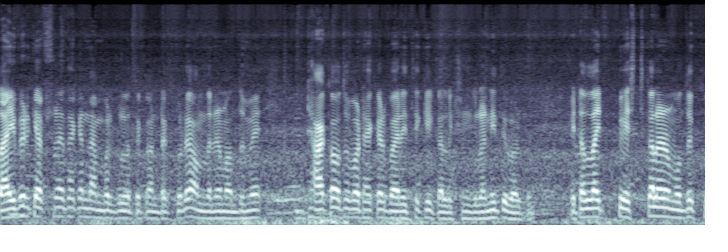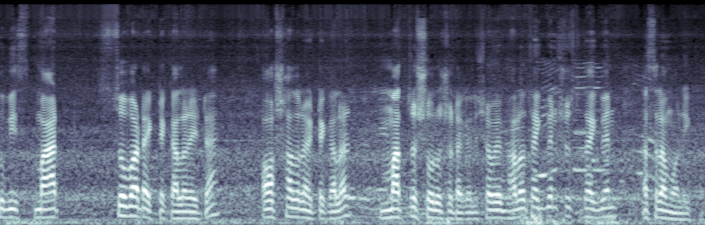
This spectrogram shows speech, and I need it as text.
লাইভের ক্যাপশনে থাকা নাম্বারগুলোতে কন্ট্যাক্ট করে অনলাইনের মাধ্যমে ঢাকা অথবা ঢাকার বাইরে থেকে কালেকশনগুলো নিতে পারবেন। এটা লাইট পেস্ট কালারের মধ্যে খুবই স্মার্ট সোবাট একটা কালার এটা, অসাধারণ একটা কালার মাত্র ষোলোশো টাকা সবাই ভালো থাকবেন, সুস্থ থাকবেন। আসসালামু আলাইকুম।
